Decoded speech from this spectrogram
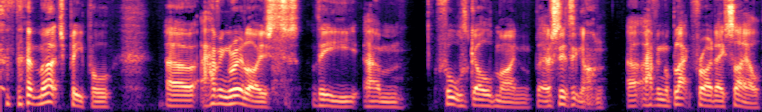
the merch people, uh, having realised the um, fool's gold mine they're sitting on, uh, having a Black Friday sale.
